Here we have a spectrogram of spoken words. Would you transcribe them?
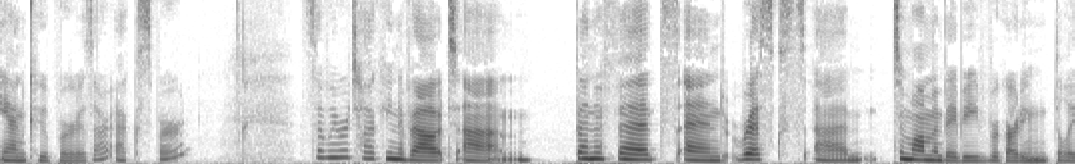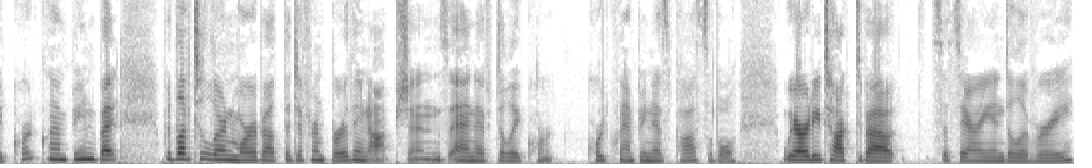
Ann Cooper is our expert. So we were talking about um, benefits and risks um, to mom and baby regarding delayed cord clamping, but we'd love to learn more about the different birthing options and if delayed cord, cord clamping is possible. We already talked about cesarean delivery,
